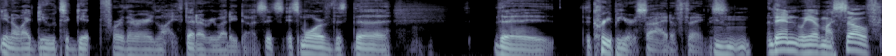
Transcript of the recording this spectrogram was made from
you know I do to get further in life that everybody does. It's it's more of the the the, the creepier side of things. Mhm. And then we have myself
